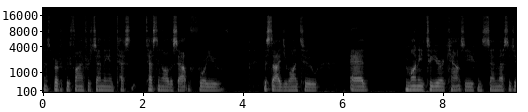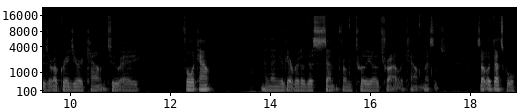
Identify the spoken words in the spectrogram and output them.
That's perfectly fine for sending and test, testing all this out before you decide you want to add money to your account so you can send messages or upgrade your account to a full account and then you'll get rid of this sent from Twilio trial account message. So that's cool.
